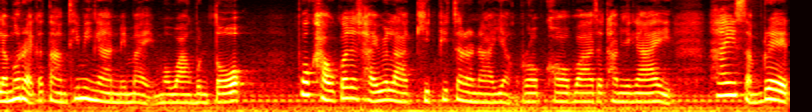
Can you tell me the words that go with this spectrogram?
และเมื่อไหร่ก็ตามที่มีงานใหม่ ๆ มาวางบนโต๊ะ พวกเขาก็จะใช้เวลาคิดพิจารณาอย่างรอบคอบว่าจะทำยังไง ให้สำเร็จ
